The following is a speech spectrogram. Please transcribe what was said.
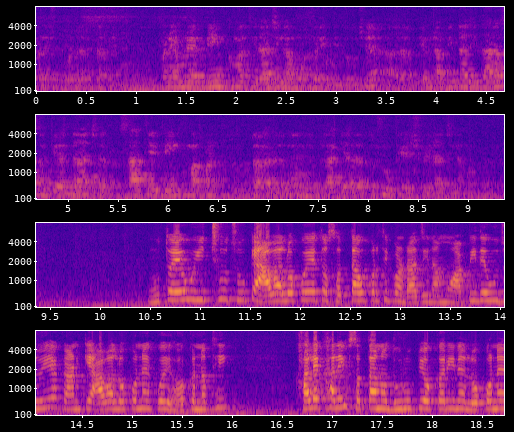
ગણેશ ગોંડલ સામે પણ એમણે બેંકમાંથી રાજીનામું કરી દીધું છે. એમના પિતાજી ધારાસભ્ય હતા સાથે બેંકમાં પણ લાગ્યા હતા. તો શું કહેશો એ રાજીનામા હું તો એવું ઈચ્છું છું કે આવા લોકોએ તો સત્તા ઉપરથી પણ રાજીનામું આપી દેવું જોઈએ કારણ કે આવા લોકોને કોઈ હક નથી. ખાલી ખાલી સત્તાનો દુરુપયોગ કરીને લોકોને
